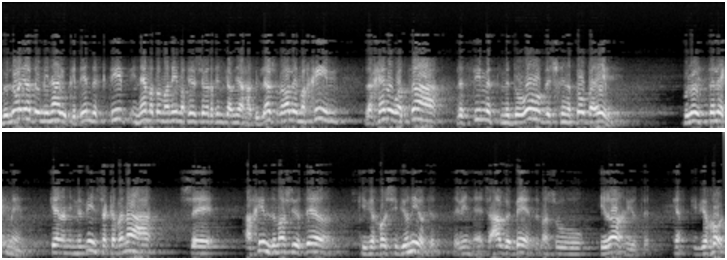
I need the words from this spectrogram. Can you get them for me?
ולא יד במיניו, כדין דכתיב, הנה מה תאמנים אחי לשבת אחים גם יחד. בגלל שהוא קרא להם אחים, לכן הוא רצה לשים את מדורו ושכינתו בהם, הוא לא הסתלק מהם. כן, אני מבין שהכוונה שאחים זה משהו יותר כביכול שוויוני יותר, אתה מבין? יש אב ובן, זה משהו היררכי יותר, כן? כביכול,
